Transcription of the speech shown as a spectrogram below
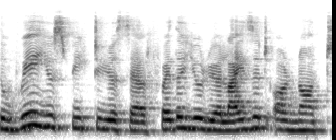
The way you speak to yourself, whether you realize it or not,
